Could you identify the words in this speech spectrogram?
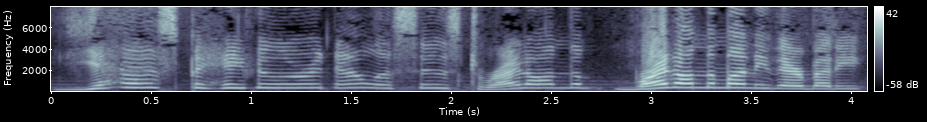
Yes, behavioral analysis, right on the right on the money there, buddy.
